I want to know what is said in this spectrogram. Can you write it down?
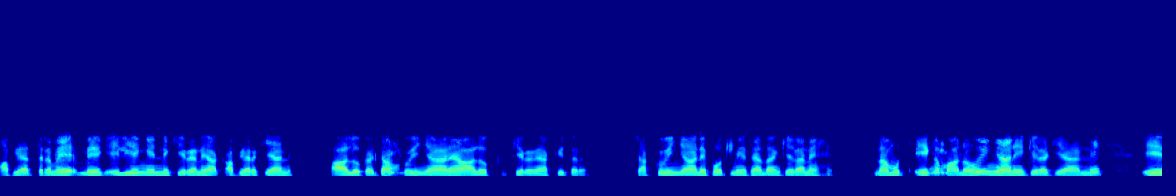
අපි ඇත්තට මේ මේ එළියෙන් එන්නේ කිරණයක්. අපි අර කියන්නේ ආලෝක චක්කු විඥානය ආලෝක කිරණයක් විතරයි. චක්කු විඥානේ පොත් මේස ඇඳන් කියලා නැහැ. නමුත් ඒක මනෝ විඥානය කියලා කියන්නේ ඒ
